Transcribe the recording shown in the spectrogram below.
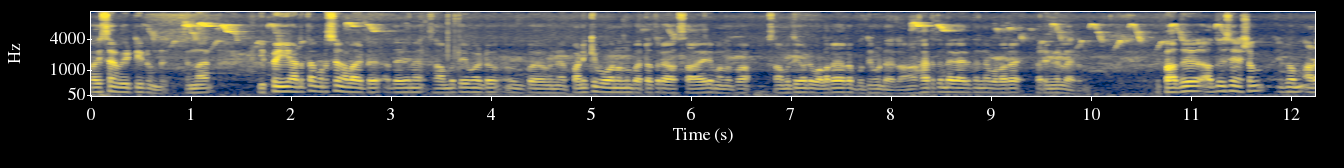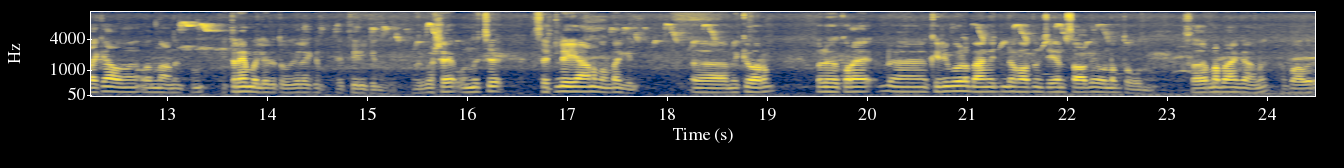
പൈസ വീട്ടിയിട്ടുണ്ട്. എന്നാൽ ഇപ്പോൾ ഈ അടുത്ത കുറച്ച് നാളായിട്ട് അദ്ദേഹത്തിന് സാമ്പത്തികമായിട്ട് പിന്നെ പണിക്ക് പോകാനൊന്നും പറ്റാത്തൊരു സാഹചര്യം വന്നപ്പോൾ സാമ്പത്തികമായിട്ട് വളരെയേറെ ബുദ്ധിമുട്ടായിരുന്നു. ആഹാരത്തിന്റെ കാര്യം തന്നെ വളരെ പരുങ്ങലായിരുന്നു. ഇപ്പം അത് അതിനുശേഷം ഇപ്പം അടയ്ക്കാവുന്ന വന്നാണ് ഇപ്പം ഇത്രയും വലിയൊരു തുകയിലേക്കും എത്തിയിരിക്കുന്നത്. ഒരുപക്ഷെ ഒന്നിച്ച് സെറ്റിൽ ചെയ്യുകയാണെന്നുണ്ടെങ്കിൽ മിക്കവാറും ഒരു കുറേ കിഴിവുകൾ ബാങ്കിന്റെ ഭാഗത്തും ചെയ്യാൻ സാധ്യതയുണ്ടെന്ന് തോന്നുന്നു. സഹകരണ ബാങ്കാണ്. അപ്പോൾ അവർ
